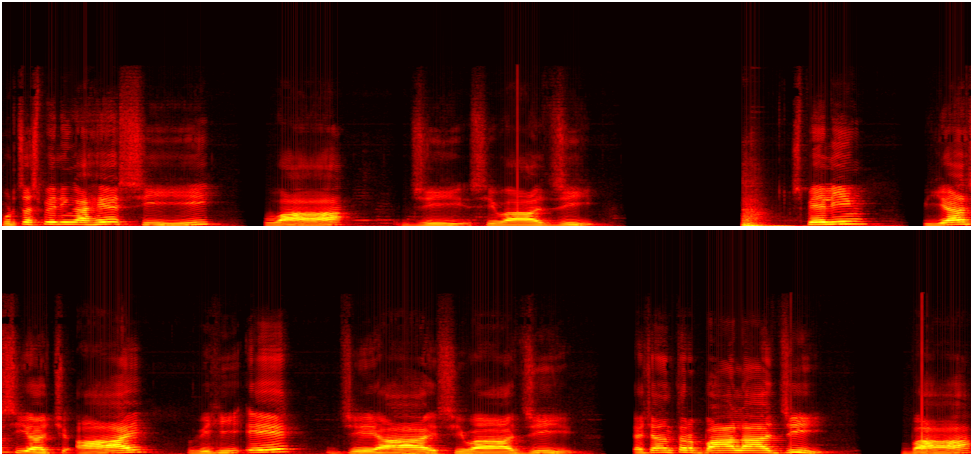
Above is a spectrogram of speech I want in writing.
पुढचं स्पेलिंग आहे सी वा जी. Shivaji. Spelling S H I V A J I Shivaji. त्याच्यानंतर बालाजी. बा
